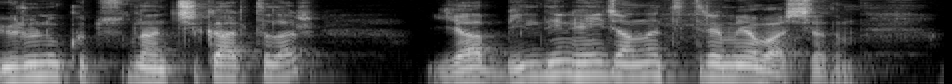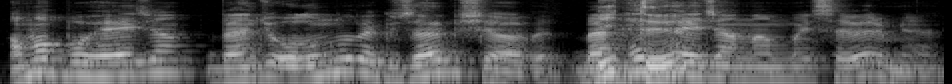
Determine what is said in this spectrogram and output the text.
Ürünün kutusundan çıkarttılar. Ya bildiğin heyecanla titremeye başladım. Ama bu heyecan bence olumlu ve güzel bir şey abi. Ben Bitti. hep heyecanlanmayı severim yani.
